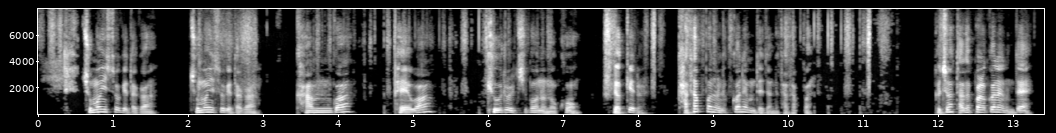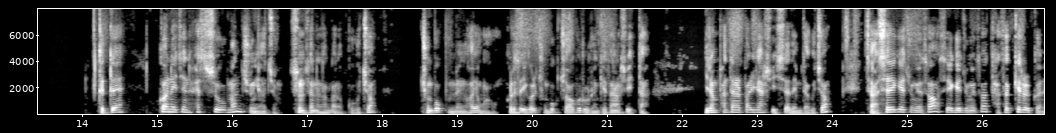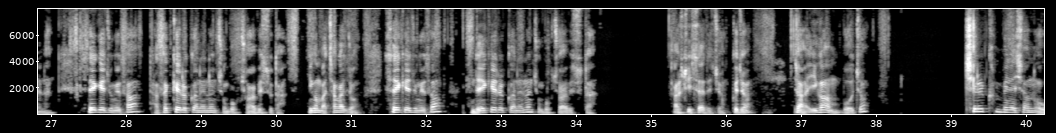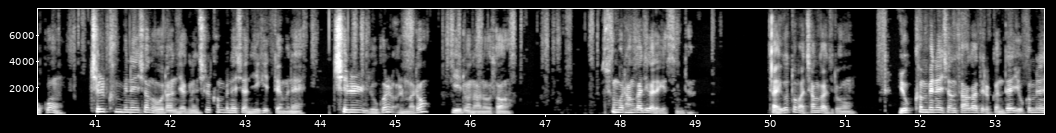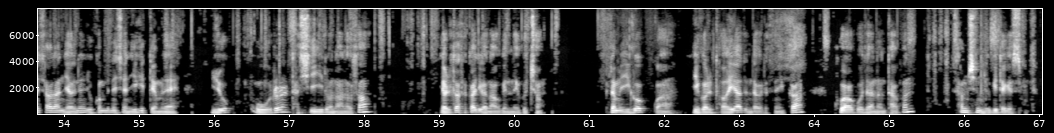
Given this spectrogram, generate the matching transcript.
주머니 속에다가 주머니 속에다가 감과 배와 귤을 집어넣어 놓고 몇 개를 다섯 번을 꺼내면 되잖아요 다섯 번 그죠 다섯 번을 꺼내는데 그때 꺼내진 횟수만 중요하죠. 순서는 상관없고 그렇죠? 중복 분명히 허용하고 그래서 이걸 중복 조합으로 우리는 계산할 수 있다. 이런 판단을 빨리 할 수 있어야 됩니다. 그렇죠? 자, 세 개 중에서 세 개 중에서 다섯 개를 꺼내는 세 개 중에서 다섯 개를 꺼내는 중복 조합의 수다. 이건 마찬가지죠. 세 개 중에서 네 개를 꺼내는 중복 조합의 수다. 알 수 있어야 되죠. 그죠? 자, 이건 뭐죠? 7 컨비네이션 5고 7 컨비네이션 5라는 이야기는 7 컨비네이션 2이기 때문에 7, 6을 얼마로? 2로 나눠서 21가지가 되겠습니다. 자, 이것도 마찬가지로 6 컨비네이션 4가 될 건데 6 컨비네이션 4라는 이야기는 6 컨비네이션 2이기 때문에 6, 5를 다시 2로 나눠서 15가지가 나오겠네요. 그렇죠? 그러면 이것과 이걸 더해야 된다 그랬으니까 구하고자 하는 답은 36이 되겠습니다.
